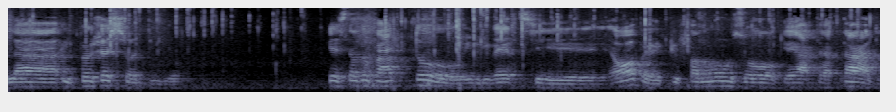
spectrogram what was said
la, il processo a Dio, che è stato fatto in diverse opere, il più famoso che ha trattato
